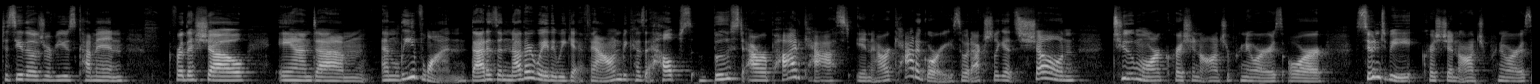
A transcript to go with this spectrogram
to see those reviews come in for the show and um, and leave one. That is another way that we get found because it helps boost our podcast in our category. So it actually gets shown to more Christian entrepreneurs or soon to be Christian entrepreneurs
